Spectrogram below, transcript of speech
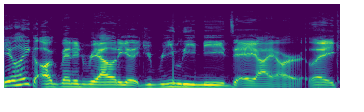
feel like augmented reality like, really needs AI art. Like,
